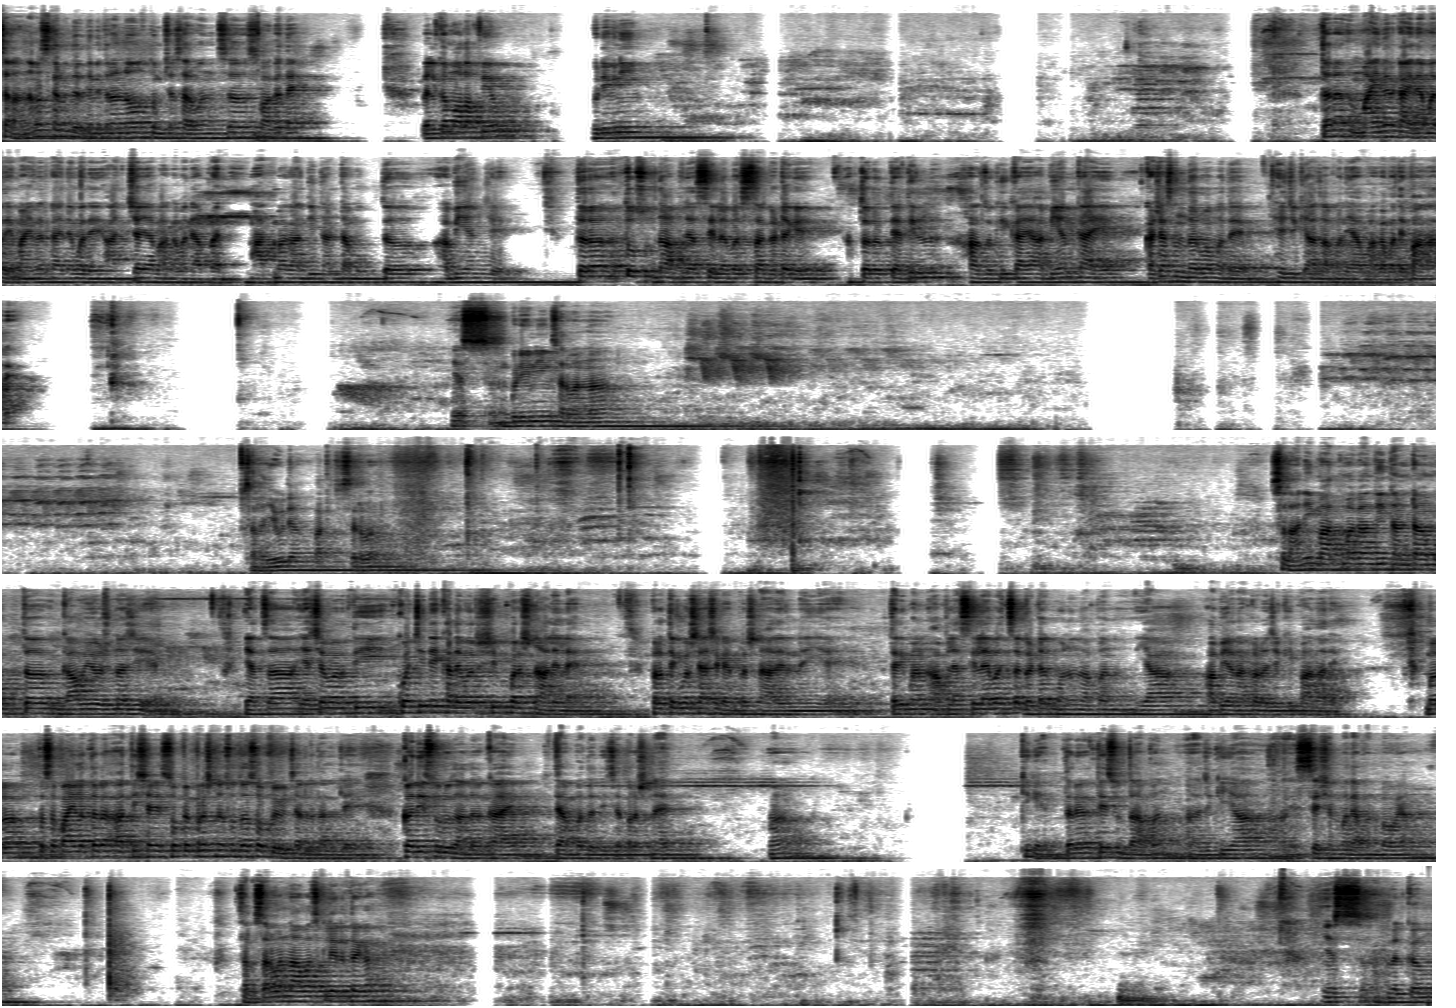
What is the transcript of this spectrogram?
चला नमस्कार विद्यार्थी मित्रांनो तुमच्या सर्वांचं स्वागत आहे. Welcome all of you good evening तर मायनर कायद्यामध्ये मायनर कायद्यामध्ये आजच्या या भागामध्ये आपण महात्मा गांधी तंटामुक्त अभियान जे तर तो सुद्धा आपल्या सिलेबसचा घटक आहे. तर त्यातील हा जो की काय अभियान काय आहे कशा संदर्भामध्ये हे जे की आज आपण या भागामध्ये पाहणार आहे. येस गुड इव्हनिंग सर्वांना. चला येऊ द्या बाकीचे सर्व चला आणि महात्मा गांधी तंटामुक्त गाव योजना जी आहे याचा याच्यावरती क्वचित एखाद्या वर्षी प्रश्न आलेला आहे. प्रत्येक वर्षी असे काही प्रश्न आलेले नाही आहे. तरी पण आपल्या सिलेबसचा घटक म्हणून आपण या अभियानाकडे जे की पाहणार आहे. बरं तसं पाहिलं तर अतिशय सोपे प्रश्न सुद्धा सोपे विचारले आलेले आहे. कधी सुरू झालं काय? त्या पद्धतीचे प्रश्न आहेत. ठीक आहे तर ते सुद्धा आपण जे की या सेशनमध्ये आपण पाहूया. चला सर्वांना आवाज क्लिअर येतोय का? Yes welcome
